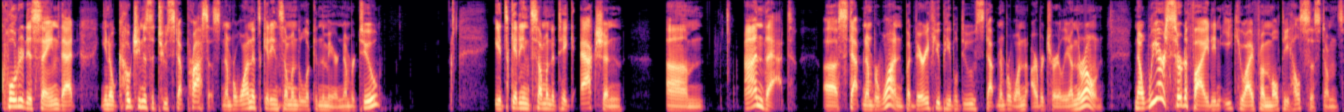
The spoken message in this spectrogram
quoted as saying that, you know, coaching is a two step process. Number one, it's getting someone to look in the mirror. Number two, it's getting someone to take action um, on that uh, step number one, but very few people do step number one arbitrarily on their own. Now, we are certified in EQI from Multi Health Systems.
